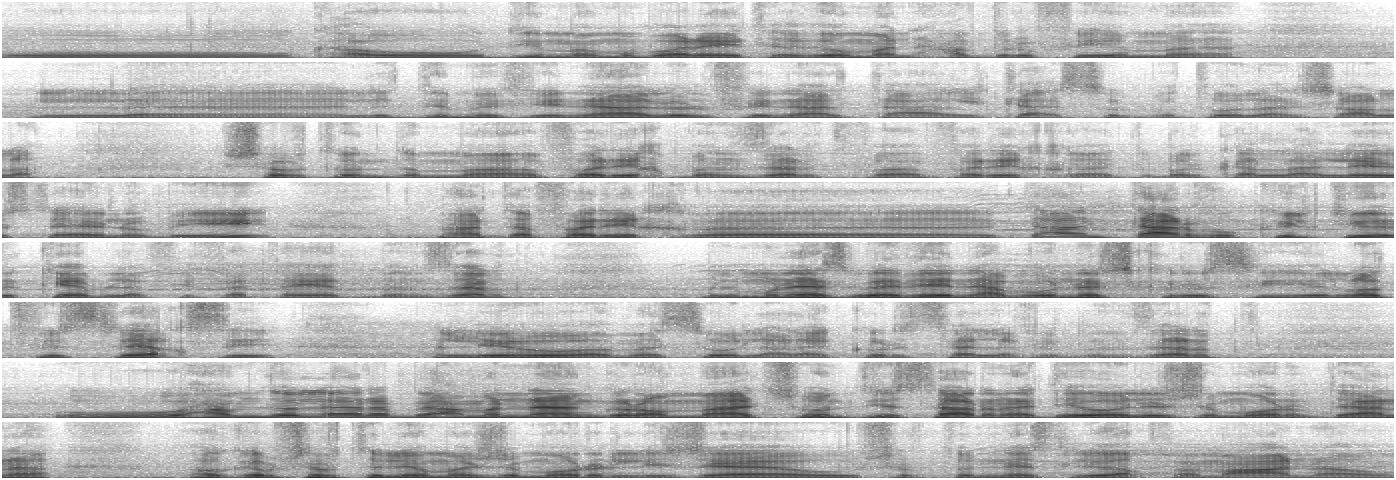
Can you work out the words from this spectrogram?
وكهو ديما مباريات هذوما نحضروا فيهم لل demi-finale وال finale تاع الكأس والبطولة إن شاء الله. شفتوا أنتم فريق بنزرت فريق تبارك الله لا يستهان به. معناتها فريق آه، تعرفوا culture كاملة في فتيات بنزرت بالمناسبة هذه نحب نشكر سي لطفي الصفاقسي اللي هو مسؤول على كرة السلة في بنزرت والحمد لله ربي عملنا grand match وانتصارنا للجمهور نتاعنا وكم شفتوا اليوم الجمهور اللي جاء وشفتوا الناس اللي واقفة معنا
